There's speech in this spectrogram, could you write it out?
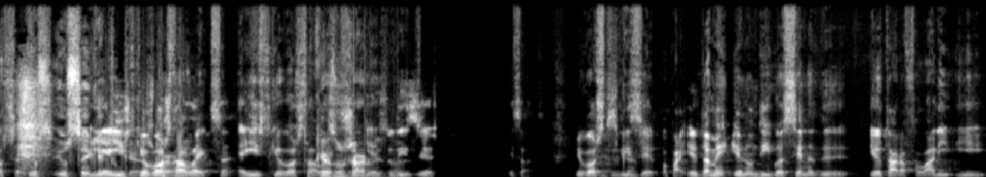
Ou seja, Eu, eu sei que e é que tu isto que eu gosto da. Alexa. É isto que eu gosto Tu da Alexa. um que é Jarvis, tu não é? dizer, exato. Eu gosto Isso de dizer, opa, eu também, eu não digo a cena de eu estar a falar e, e-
